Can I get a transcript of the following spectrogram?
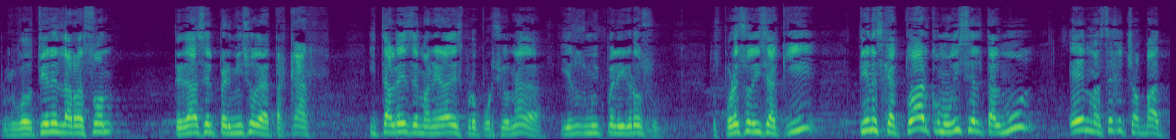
Porque cuando tienes la razón, te das el permiso de atacar. Y tal vez de manera desproporcionada. Y eso es muy peligroso. Entonces, por eso dice aquí, tienes que actuar como dice el Talmud en Maseje Shabbat.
